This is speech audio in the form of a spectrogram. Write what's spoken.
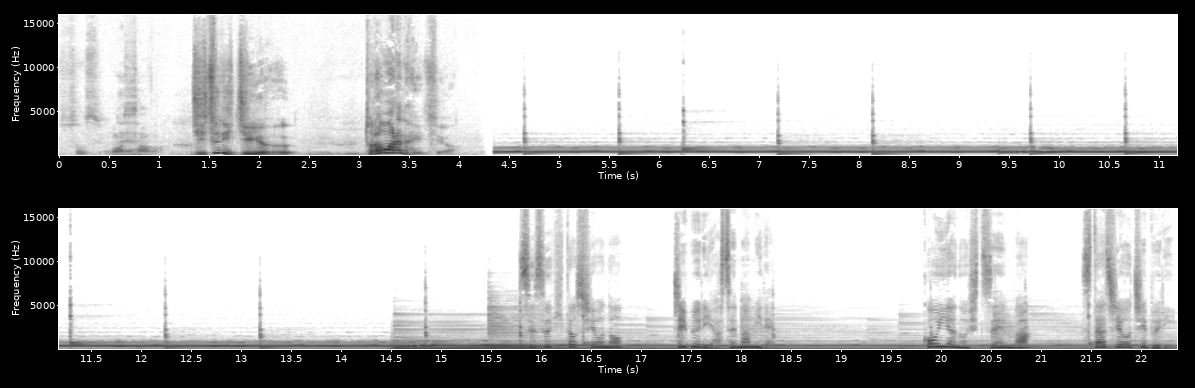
そうですよ大橋さんは。実に自由。とらわれないんですよ。鈴木敏夫のジブリ汗まみれ今夜の出演はスタジオジブリ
